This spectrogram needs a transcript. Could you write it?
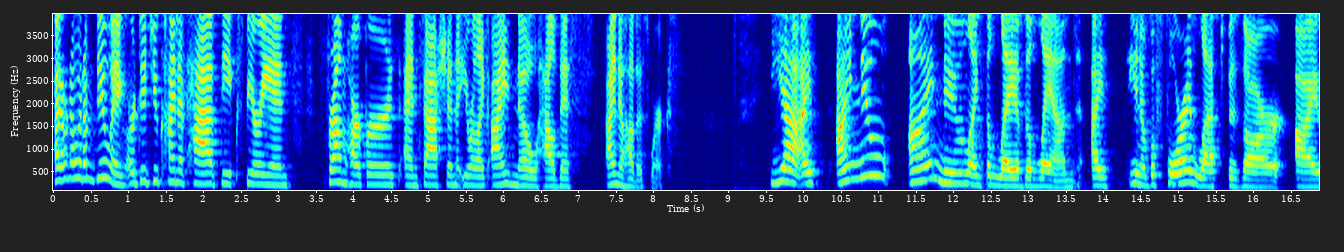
I don't know what I'm doing? Or did you kind of have the experience from Harper's and fashion that you were like, I know how this, I know how this works? Yeah, I I knew I knew like the lay of the land. I you know, before I left Bazaar, I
